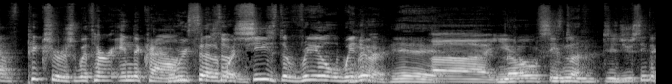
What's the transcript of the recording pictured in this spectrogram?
have pictures with her in the crown. We celebrate. So she's the real winner." Winner, yeah. Uh, you No, she's to- not. Did you see the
